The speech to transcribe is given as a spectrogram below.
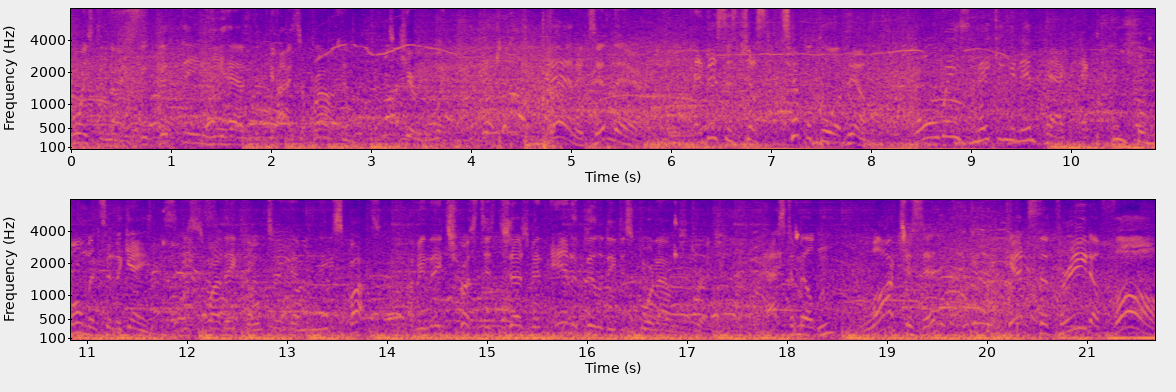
points tonight. It's a good thing he has the guys around him to carry the weight. And it's in there. And this is just typical of him. Always making an impact at crucial moments in the game. This is why they go to him in these spots. I mean, they trust his judgment and ability to score down the stretch. Pass to Milton. Launches it. Gets the three to fall.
